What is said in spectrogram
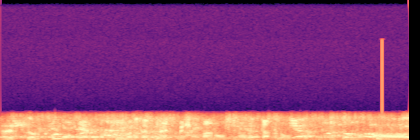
That is so cool. Yeah, one of them transmission funnels, you know, that's got little. Oh.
